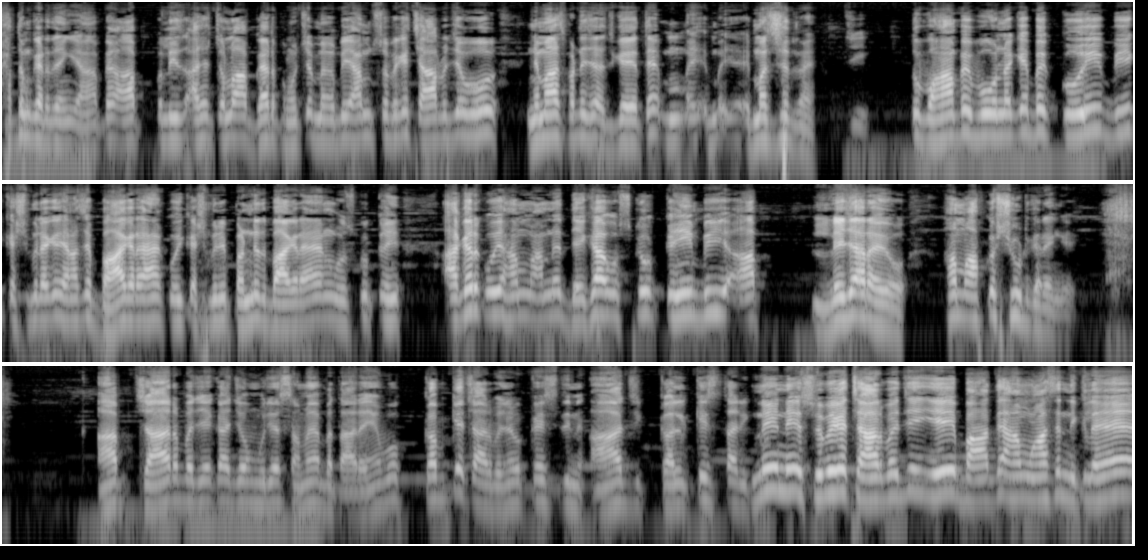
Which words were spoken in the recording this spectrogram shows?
खत्म कर देंगे यहाँ पे। आप प्लीज़ अच्छा चलो आप घर पहुँचे। मैं भी हम सुबह के चार बजे वो नमाज़ पढ़ने गए थे मस्जिद में। जी। तो वहाँ पे वो उन्होंने भाई कोई भी कश्मीर अगर यहाँ से भाग रहा है कोई कश्मीरी पंडित भाग रहा है उसको कहीं अगर कोई हम हमने देखा उसको कहीं भी आप ले जा रहे हो हम आपको शूट करेंगे। आप चार बजे का जो मुझे समय बता रहे हैं वो कब के चार बजे? वो किस दिन? आज कल किस तारीख नहीं नहीं सुबह के चार बजे ये बात है हम वहाँ से निकले हैं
